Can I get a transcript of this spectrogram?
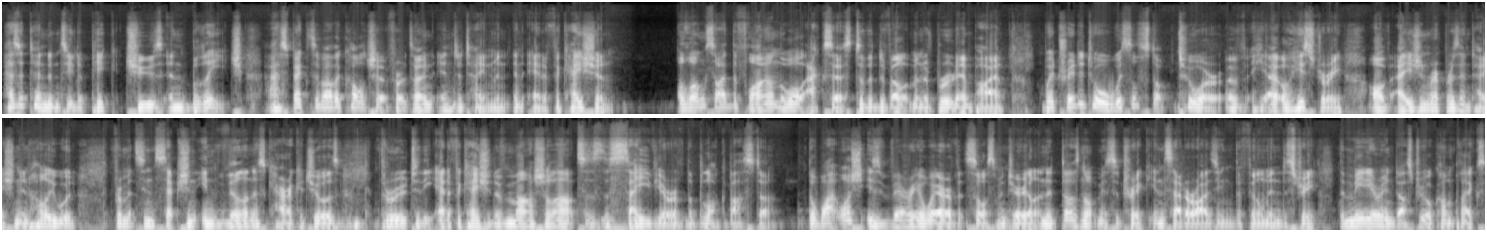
has a tendency to pick, choose, and bleach aspects of other culture for its own entertainment and edification. Alongside the fly on the wall access to the development of Brood Empire, we're treated to a whistle stop tour of uh, or history of Asian representation in Hollywood, from its inception in villainous caricatures through to the edification of martial arts as the savior of the blockbuster. The Whitewash is very aware of its source material and it does not miss a trick in satirizing the film industry, the media industrial complex,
